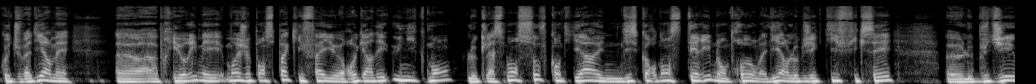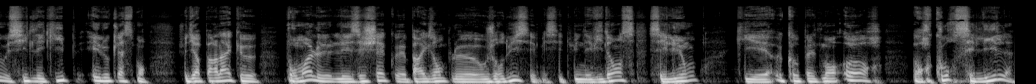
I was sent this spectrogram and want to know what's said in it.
coach va dire, mais euh, a priori, mais moi, je pense pas qu'il faille regarder uniquement le classement, sauf quand il y a une discordance terrible entre, on va dire, l'objectif fixé, euh, le budget aussi de l'équipe et le classement. Je veux dire par là que, pour moi, le- les échecs, euh, par exemple, euh, aujourd'hui, c'est, mais c'est une évidence, c'est Lyon qui est complètement hors hors course, c'est Lille.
